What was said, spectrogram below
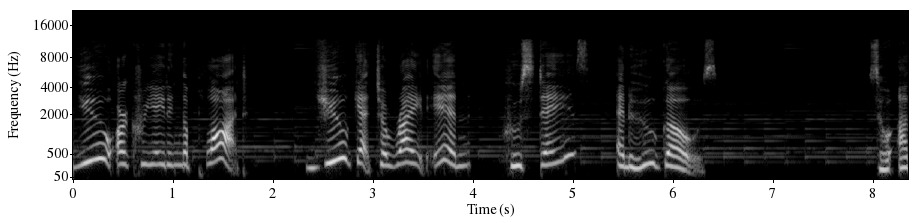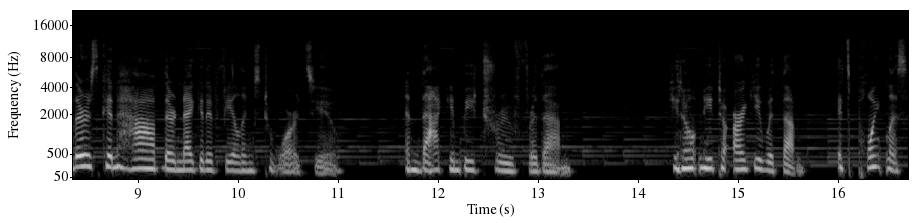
You are creating the plot. You get to write in who stays and who goes. So others can have their negative feelings towards you, and that can be true for them. You don't need to argue with them. It's pointless.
